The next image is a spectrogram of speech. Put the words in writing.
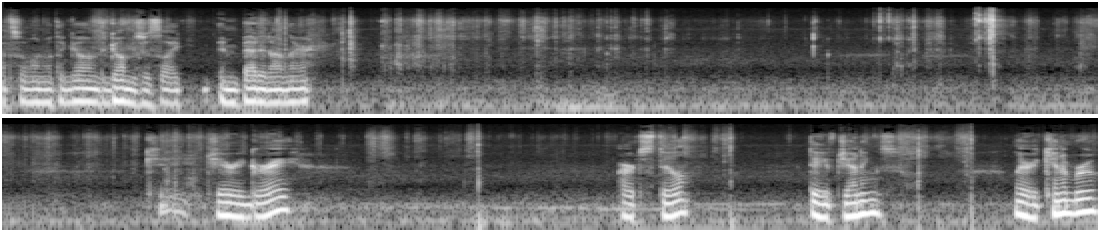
That's the one with the gum. The gum's just like embedded on there. Okay, Jerry Gray. Art Still. Dave Jennings. Larry Kinnebrew.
